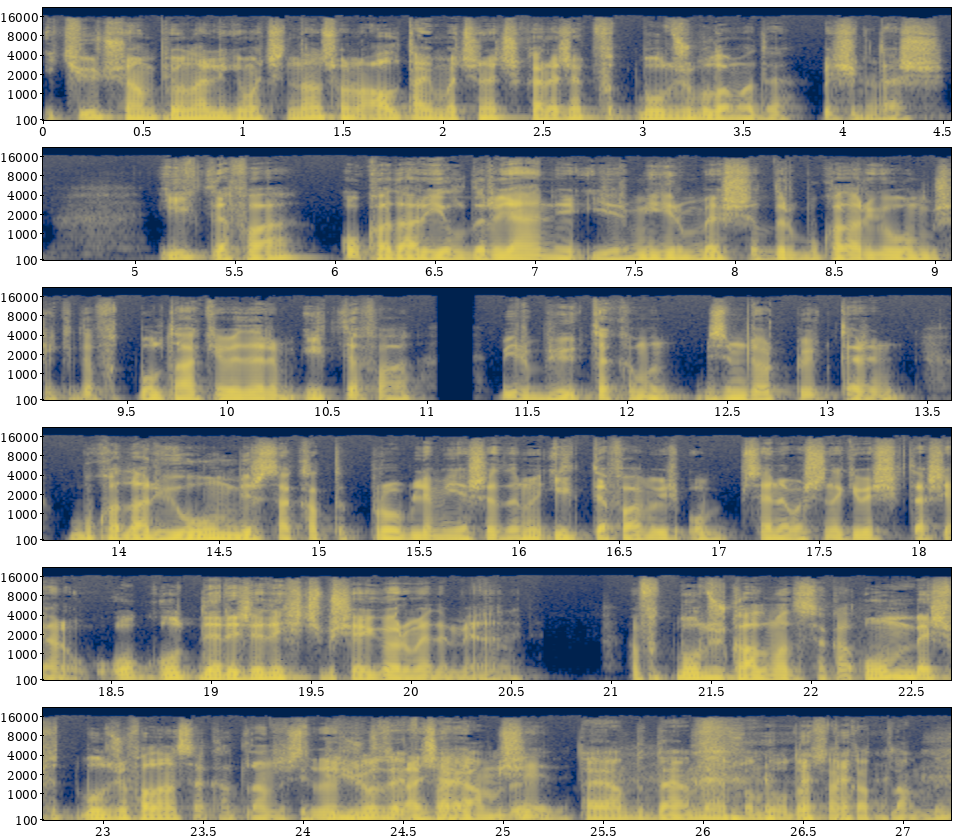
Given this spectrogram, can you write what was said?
2-3 Şampiyonlar Ligi maçından sonra Altay maçına çıkaracak futbolcu bulamadı Beşiktaş. İlk defa o kadar yıldır yani 20-25 yıldır bu kadar yoğun bir şekilde futbol takip ederim. İlk defa bir büyük takımın bizim dört büyüklerin bu kadar yoğun bir sakatlık problemi yaşadığını ilk defa o sene başındaki Beşiktaş yani o, o derecede hiçbir şey görmedim yani. Futbolcu kalmadı sakat. 15 futbolcu falan sakatlanmıştı. İşte böyle Joseph dayandı, bir şeydi. dayandı dayandı en sonunda o da sakatlandı.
